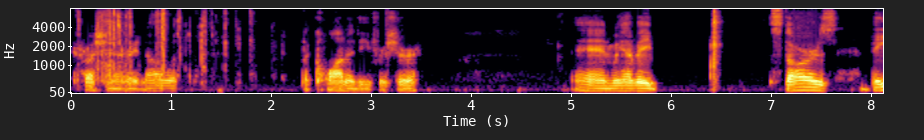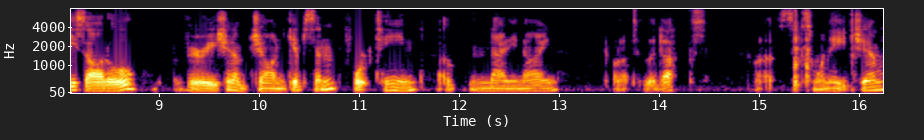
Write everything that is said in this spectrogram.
crushing it right now with the quantity for sure. And we have a Stars base auto variation of John Gibson, 14 of 99. Going out to the Ducks. Uh, 618 Jim.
